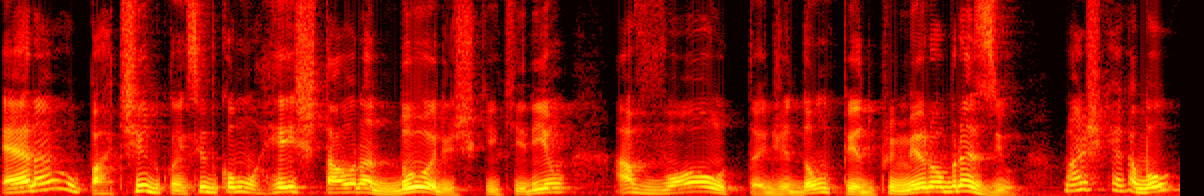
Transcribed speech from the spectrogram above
era o partido conhecido como Restauradores, que queriam a volta de Dom Pedro I ao Brasil, mas que acabou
